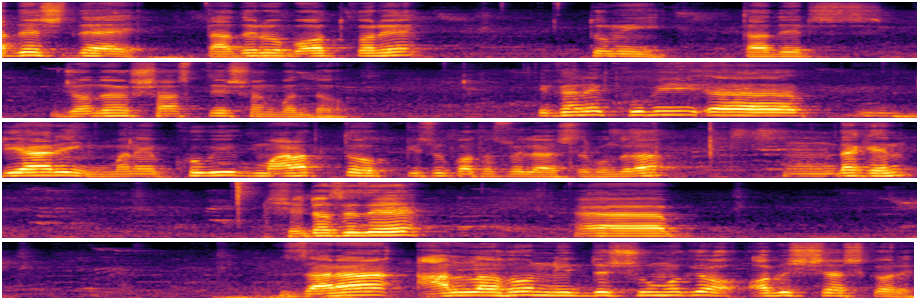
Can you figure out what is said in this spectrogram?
আদেশ দেয় তাদেরও বধ করে, তুমি তাদের জনক শাস্তির সংবাদ দাও। এখানে খুবই ডিয়ারিং মানে খুবই মারাত্মক কিছু কথা চলে আসছে বন্ধুরা। দেখেন, সেটা হচ্ছে যে যারা আল্লাহর নির্দেশসমূহকে অবিশ্বাস করে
